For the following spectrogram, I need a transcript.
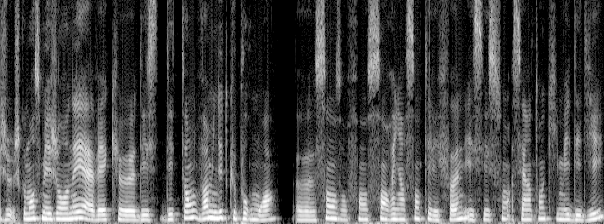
je, je commence mes journées avec euh, des, des, temps, 20 minutes que pour moi, euh, sans enfants, sans rien, sans téléphone. Et c'est un temps qui m'est dédié.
